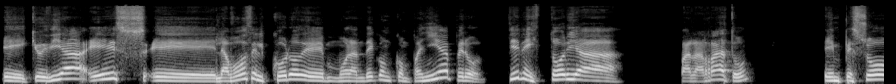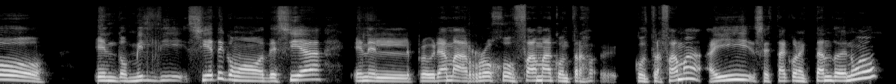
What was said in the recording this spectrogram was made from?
eh, que hoy día es eh, la voz del coro de Morandé con compañía, pero tiene historia para rato. Empezó en 2007, como decía, en el programa Rojo Fama contra, contra Fama. Ahí se está conectando de nuevo.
